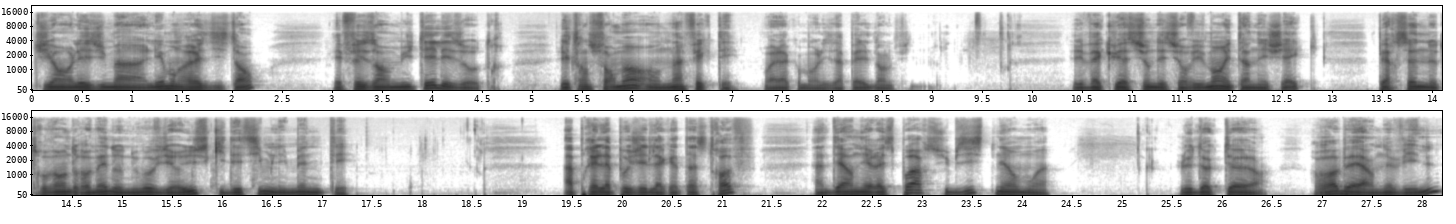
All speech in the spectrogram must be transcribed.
tuant les humains les moins résistants et faisant muter les autres, les transformant en infectés. Voilà comment on les appelle dans le film. L'évacuation des survivants est un échec, personne ne trouvant de remède au nouveau virus qui décime l'humanité. Après l'apogée de la catastrophe, un dernier espoir subsiste néanmoins. Le docteur Robert Neville,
